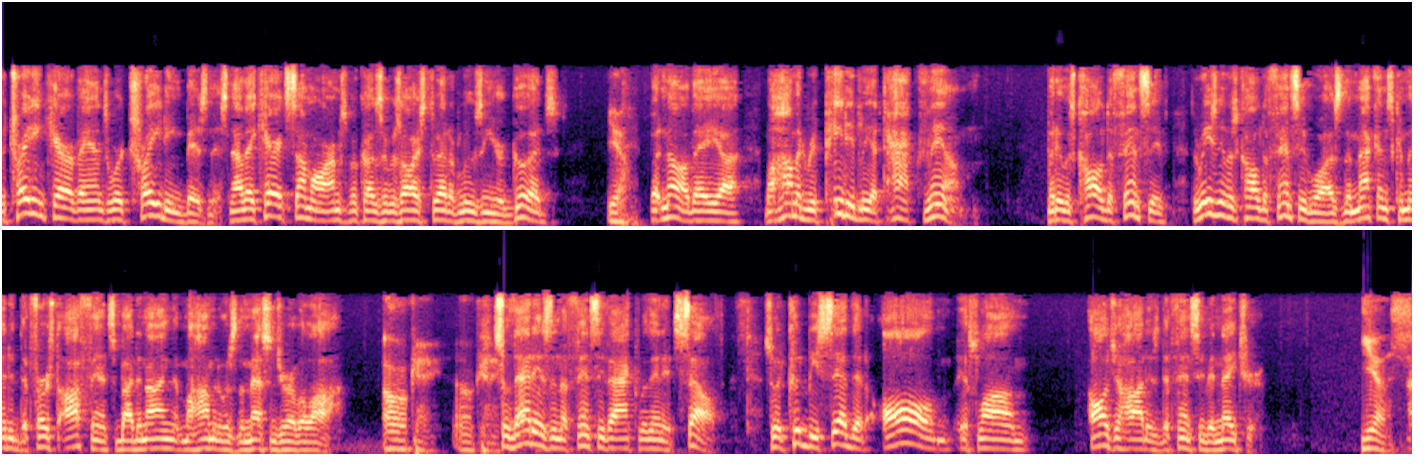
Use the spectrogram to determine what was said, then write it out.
The trading caravans were trading business. Now they carried some arms because there was always threat of losing your goods. Yeah. But no, they uh, Muhammad repeatedly attacked them, but it was called defensive. The reason it was called defensive was the Meccans committed the first offense by denying that Muhammad was the messenger of Allah. Oh, okay. Okay. So that is an offensive act within itself. So it could be said that all Islam, all jihad is defensive in nature. Yes,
